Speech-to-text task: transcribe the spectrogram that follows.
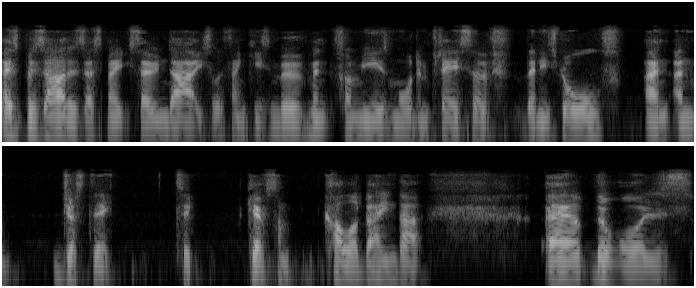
as bizarre as this might sound, I actually think his movement for me is more impressive than his goals. And and just to to give some colour behind that, uh, there was,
